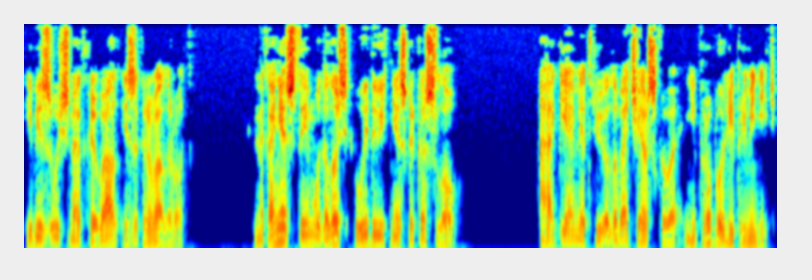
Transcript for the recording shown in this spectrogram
и беззвучно открывал и закрывал рот. Наконец-то ему удалось выдавить несколько слов. А геометрию Лобачевского не пробовали применить?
